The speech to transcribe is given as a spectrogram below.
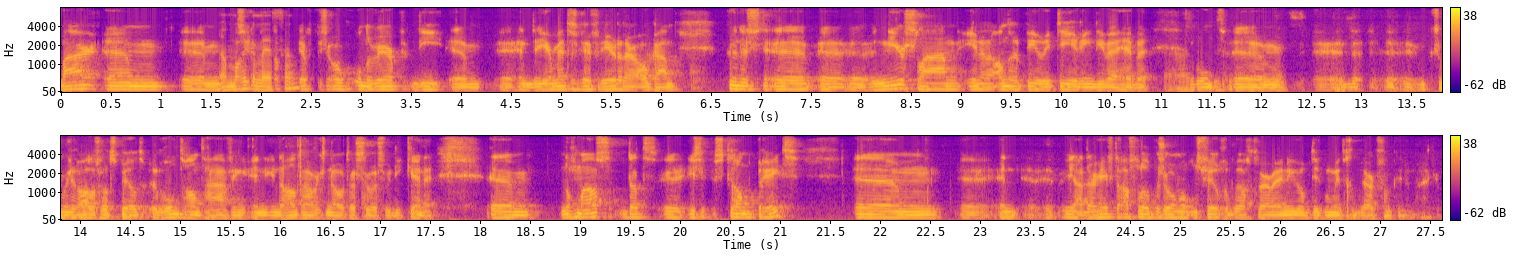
Maar ehm Nou, mag ik hem dat even? betreft dus ook onderwerp die, ehm, eh, en de heer Metters refereerde daar ook aan, kunnen eh, eh, neerslaan in een andere prioritering die wij hebben rond de, ik zeggen, alles wat speelt rond handhaving en in de handhavingsnota's zoals we die kennen. Nogmaals, dat is strandbreed. En ja, daar heeft de afgelopen zomer ons veel gebracht waar wij nu op dit moment gebruik van kunnen maken.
